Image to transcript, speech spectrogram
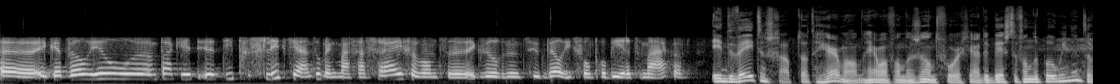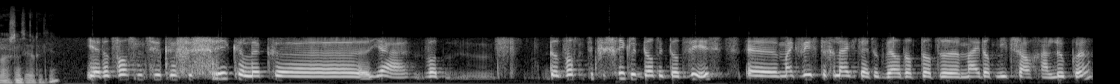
Uh, ik heb wel heel uh, een paar keer diep geslikt, ja. En toen ben ik maar gaan schrijven, want uh, ik wilde er natuurlijk wel iets van proberen te maken. In de wetenschap dat Herman, Herman van der Zand, vorig jaar de beste van de prominenten was natuurlijk, hè? Ja, dat was natuurlijk een verschrikkelijk, ja, wat, dat was natuurlijk verschrikkelijk dat ik dat wist. Uh, maar ik wist tegelijkertijd ook wel dat, dat uh, mij dat niet zou gaan lukken.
